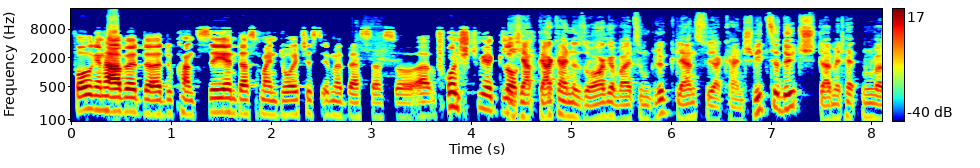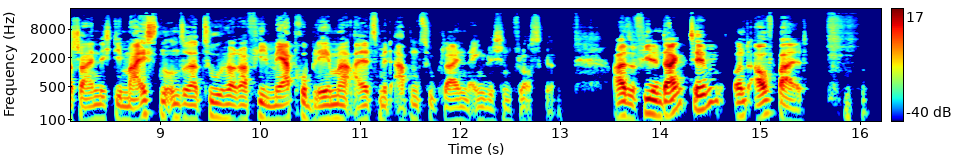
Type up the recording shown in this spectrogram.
Folgen haben, du kannst sehen, dass mein Deutsch ist immer besser. So äh, wünscht mir Glück. Ich habe gar keine Sorge, weil zum Glück lernst du ja kein Schweizerdeutsch. Damit hätten wahrscheinlich die meisten unserer Zuhörer viel mehr Probleme als mit ab und zu kleinen englischen Floskeln. Also vielen Dank, Tim, und auf bald.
